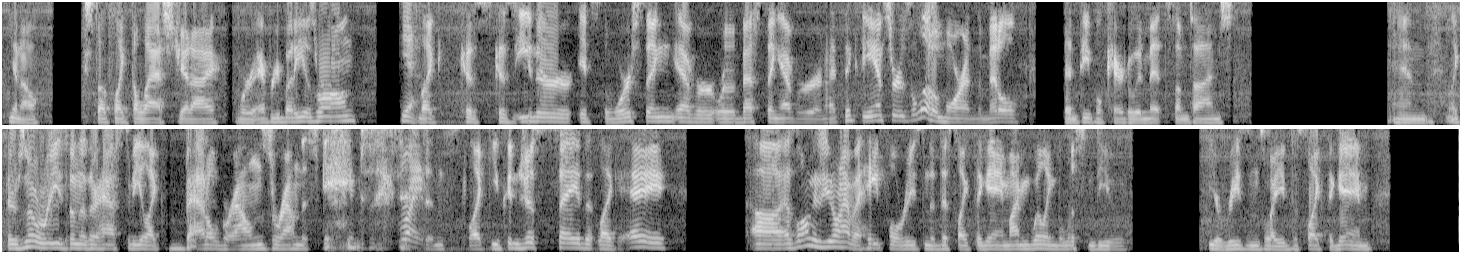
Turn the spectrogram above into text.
you know, stuff like The Last Jedi, where everybody is wrong. yeah, Like, because because either it's the worst thing ever or the best thing ever. And I think the answer is a little more in the middle than people care to admit sometimes. And like, there's no reason that there has to be like battlegrounds around this game's existence. Like, you can just say that, like, hey, uh, as long as you don't have a hateful reason to dislike the game, I'm willing to listen to you, your reasons why you dislike the game.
